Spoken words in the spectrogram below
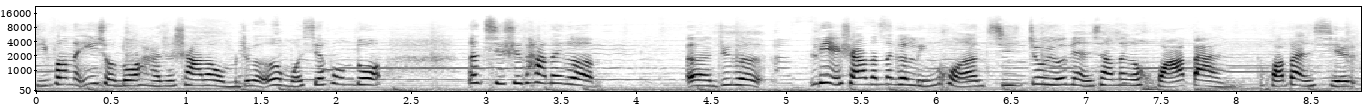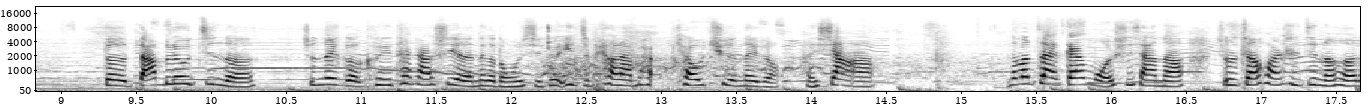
敌方的英雄多，还是杀的我们这个恶魔先锋多，那其实他那个。呃，这个猎杀的那个灵魂，其实就有点像那个滑板滑板鞋的 W 技能，就那个可以探查视野的那个东西，就一直漂亮飘飘去的那种，很像啊。那么在该模式下呢，就是召唤师技能和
